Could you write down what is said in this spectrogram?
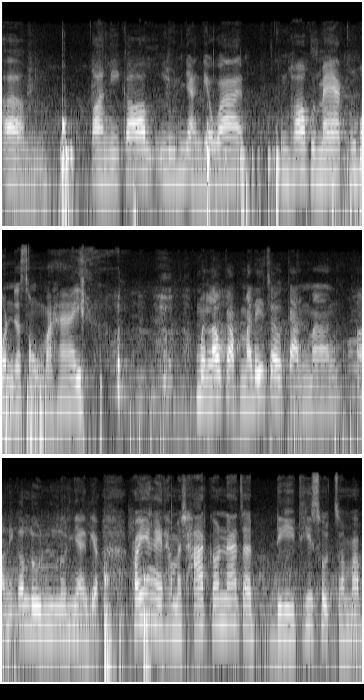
เอิ่มตอนนี้ก็ลุ้นอย่างเดียวว่า คุณพ่อคุณแม่ข้างบนจะส่งมาให้ เหมือนเรากลับมาได้เจอกันมั้ง ตอนนี้ก็ลุ้นลุ้นอย่างเดียว เพราะยังไงธรรมชาติก็น่าจะดีที่สุดสำหรับ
